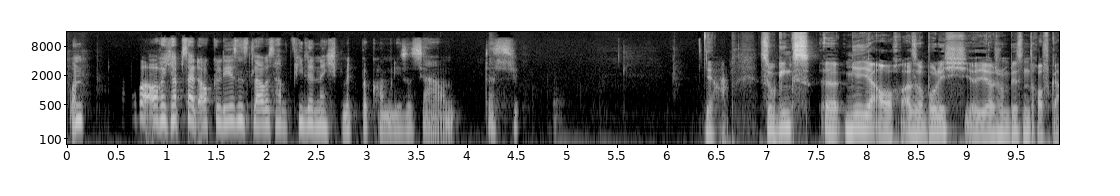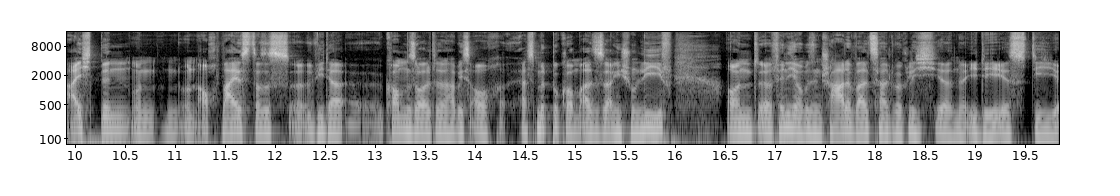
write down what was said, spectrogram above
Und ich glaube auch, ich habe es halt auch gelesen, ich glaube, es haben viele nicht mitbekommen dieses Jahr und das Ja, so ging es äh, mir ja auch. Also, obwohl ich äh, ja schon ein bisschen drauf geeicht bin und, und, und auch weiß, dass es äh, wieder äh, kommen sollte, habe ich es auch erst mitbekommen, als es eigentlich schon lief. Und äh, finde ich auch ein bisschen schade, weil es halt wirklich äh, eine Idee ist, die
